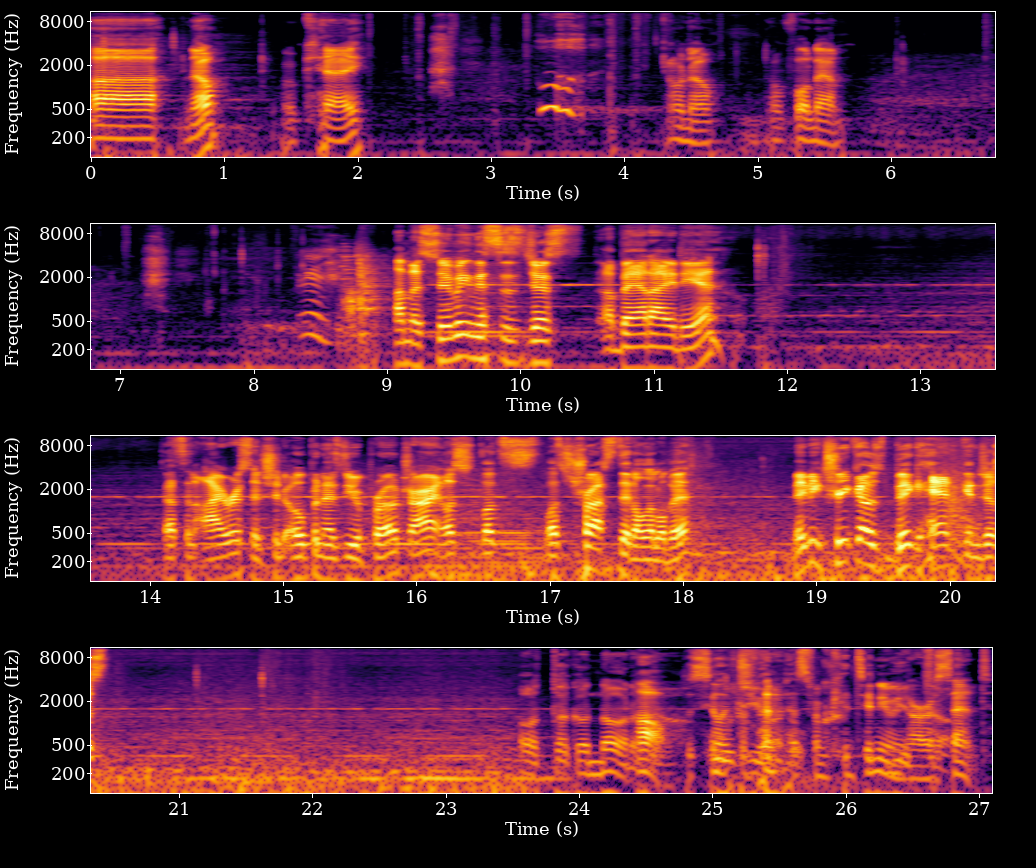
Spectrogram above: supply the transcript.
Uh, no? Okay. Oh no. Don't fall down. I'm assuming this is just a bad idea. That's an iris. It should open as you approach. All right, let's let's let's trust it a little bit. Maybe Trico's big head can just. Oh, the ceiling prevented us from continuing our ascent.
